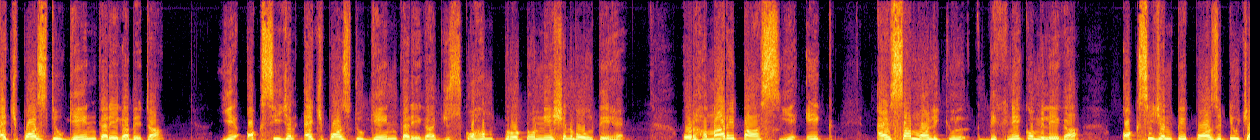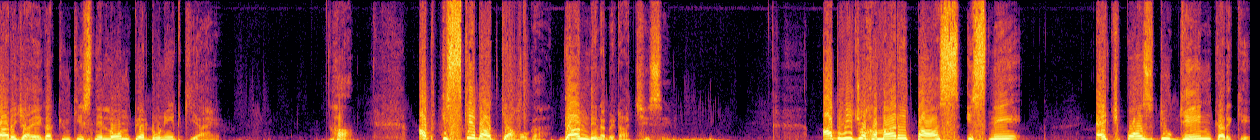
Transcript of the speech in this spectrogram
H पॉजिटिव गेन करेगा बेटा, ये ऑक्सीजन H पॉजिटिव गेन करेगा, जिसको हम प्रोटोनेशन बोलते हैं और हमारे पास ये एक ऐसा मॉलिक्यूल दिखने को मिलेगा ऑक्सीजन पे पॉजिटिव चार्ज आएगा क्योंकि इसने लोन पेयर डोनेट किया है। हाँ अब इसके बाद क्या होगा? ध्यान देना बेटा अच्छे से। अब ये जो हमारे पास इसने H पॉजिटिव गेन करके,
